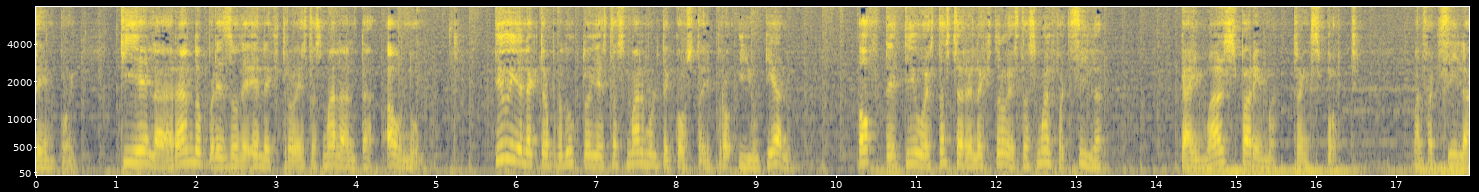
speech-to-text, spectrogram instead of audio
tempoj, kie la rando prezo de elektro estas malalta aŭ nulo. Tiuj elektroproduktoj estas malmultekostaj pro iu kialo. Ofte tiu estas ĉar elektro estas malfacila kaj malsparema transporti. Malfacila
